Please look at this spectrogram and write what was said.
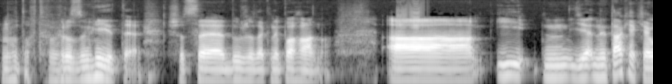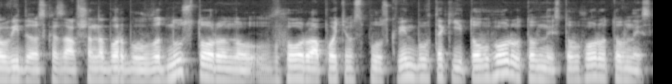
Ну, тобто, ви розумієте, що це дуже так непогано. А, і не так, як я у відео сказав, що набор був в одну сторону, вгору, а потім спуск. Він був такий: то вгору, то вниз, то вгору, то вниз.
